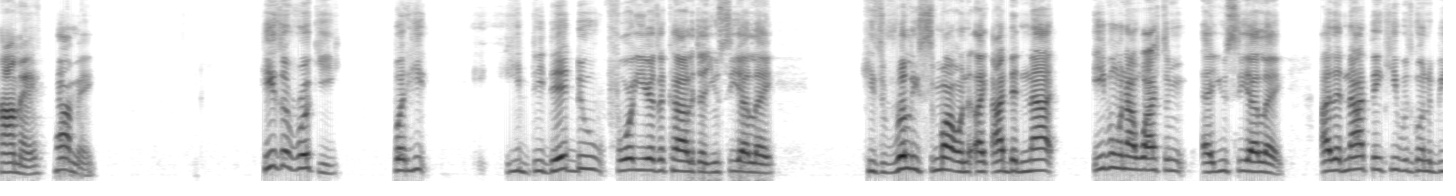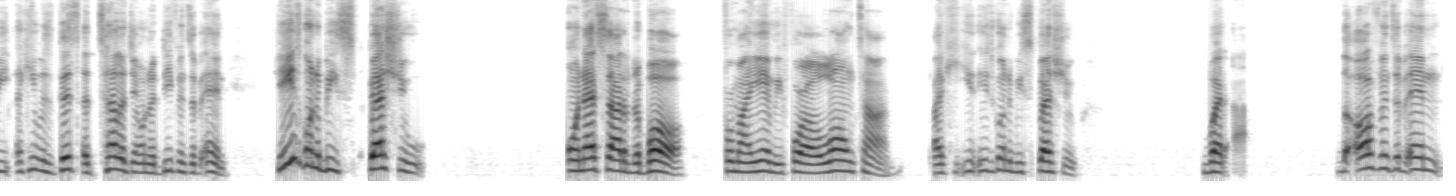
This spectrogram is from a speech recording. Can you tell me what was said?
Hame, Hame. He's a rookie, but he he he did do four years of college at UCLA. He's really smart on it. Like I did not even when I watched him at UCLA, I did not think he was going to be like he was this intelligent on the defensive end. He's going to be special on that side of the ball for Miami for a long time. Like he, he's going to be special. But uh, the offensive end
